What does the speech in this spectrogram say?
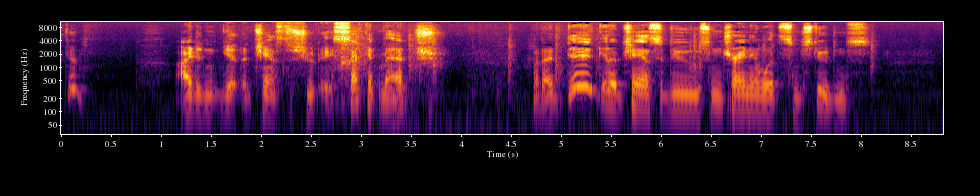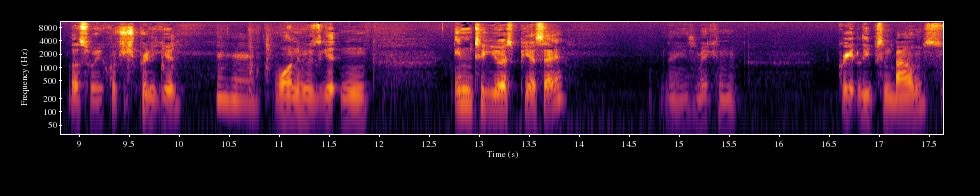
good. I didn't get a chance to shoot a second match, but I did get a chance to do some training with some students this week, which is pretty good. Mm-hmm. One who's getting into USPSA, and he's making great leaps and bounds.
